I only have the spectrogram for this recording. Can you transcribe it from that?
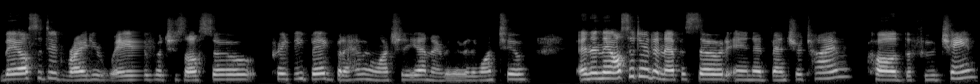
they also did Ride Your Wave, which is also pretty big, but I haven't watched it yet, and I really, really want to. And then they also did an episode in Adventure Time called The Food Chain,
